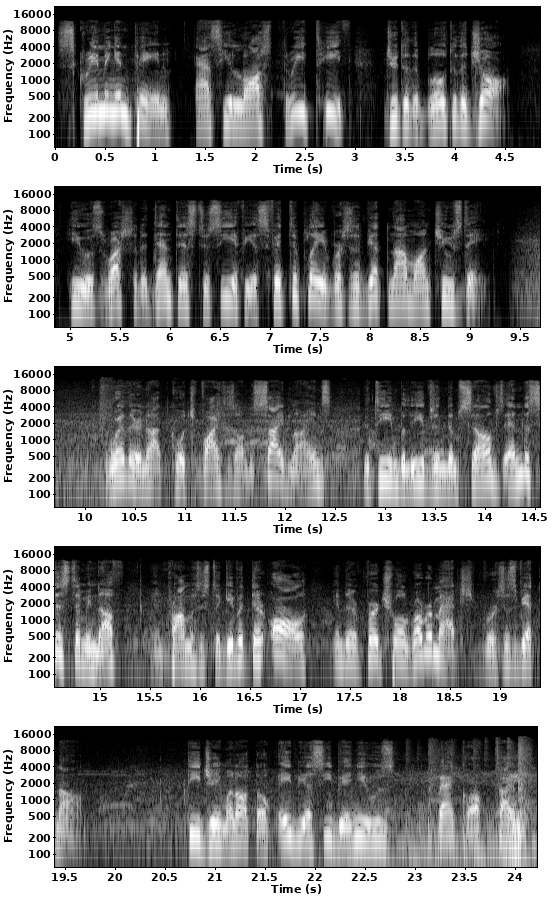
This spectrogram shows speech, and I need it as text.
screaming in pain as he lost three teeth due to the blow to the jaw. He was rushed to the dentist to see if he is fit to play versus Vietnam on Tuesday. Whether or not Coach Weiss is on the sidelines, the team believes in themselves and the system enough and promises to give it their all in their virtual rubber match versus Vietnam. TJ Manotok, ABS-CBN News, Bangkok, Thailand.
